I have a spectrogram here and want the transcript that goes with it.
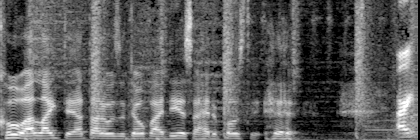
cool. I liked it. I thought it was a dope idea, so I had to post it. All right.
